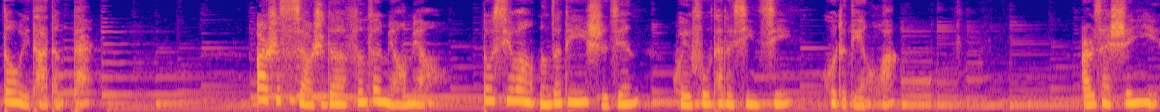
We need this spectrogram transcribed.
都为他等待，二十四小时的分分秒秒，都希望能在第一时间回复他的信息或者电话。而在深夜，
